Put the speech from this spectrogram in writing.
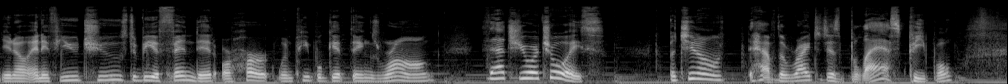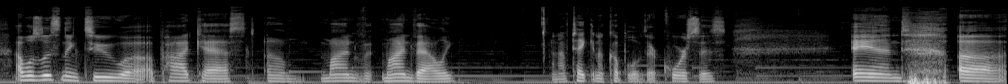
you know, and if you choose to be offended or hurt when people get things wrong, that's your choice. But you don't have the right to just blast people. I was listening to uh, a podcast, um, Mind Mindvalley, and I've taken a couple of their courses. And uh,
